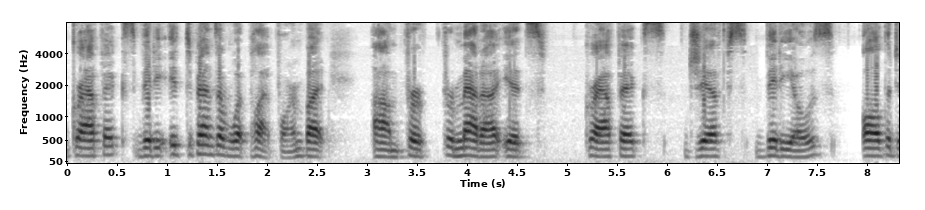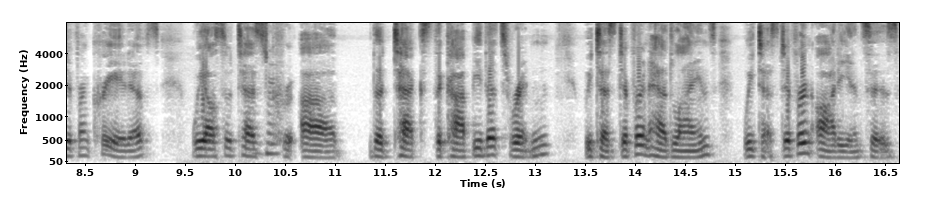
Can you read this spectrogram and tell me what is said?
graphics, video. It depends on what platform, but um, for for Meta, it's graphics, gifs, videos, all the different creatives. We also test mm-hmm. uh, the text, the copy that's written. We test different headlines. We test different audiences.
